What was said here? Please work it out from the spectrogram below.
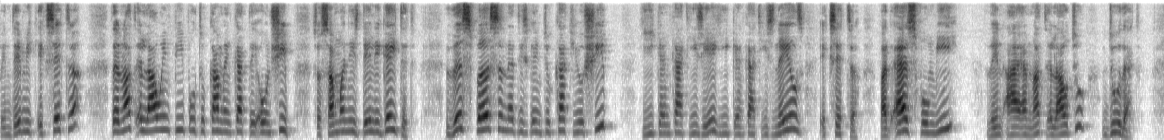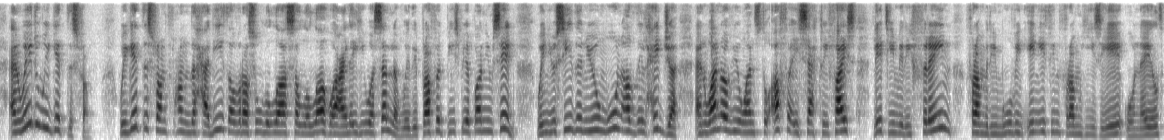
pandemic, etc., they're not allowing people to come and cut their own sheep. So someone is delegated. This person that is going to cut your sheep, he can cut his hair, he can cut his nails, etc. But as for me, then I am not allowed to do that. And where do we get this from? We get this from, from the hadith of Rasulullah sallallahu alayhi wasallam, where the Prophet peace be upon him said, "When you see the new moon of the Hijjah, and one of you wants to offer a sacrifice, let him refrain from removing anything from his hair or nails."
